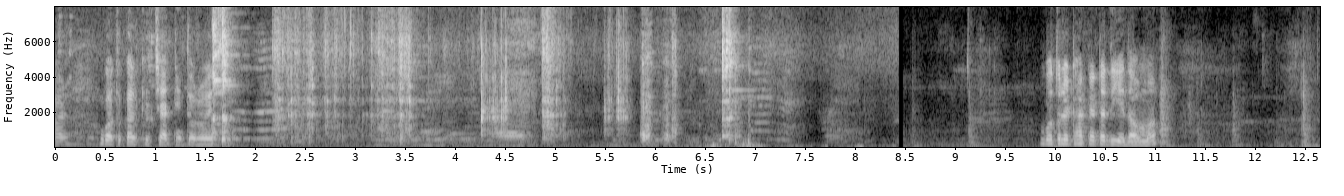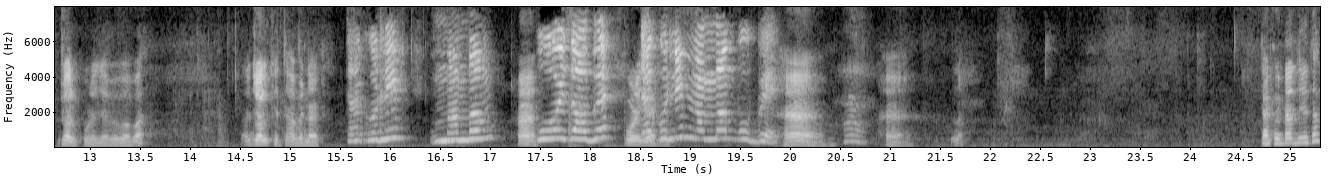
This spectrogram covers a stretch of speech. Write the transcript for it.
আর গতকালকে চাটনি তো রয়েছে। বোতলে ঢাকনাটা দিয়ে দাও মা। জল পড়ে যাবে বাবা। জল খেতে হবে না। হ্যাঁ। পড়ে যাবে। হ্যাঁ। হ্যাঁ। হ্যাঁ। না। ঢাকনাটা দিয়ে দাও।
